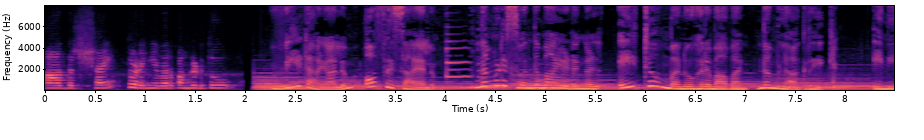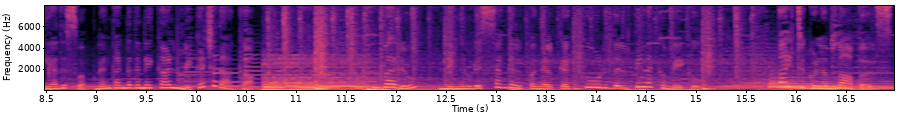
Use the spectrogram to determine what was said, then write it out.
ആദർശ് തുടങ്ങിയവർ പങ്കെടുത്തു. വീടായാലും ഓഫീസായാലും നമ്മുടെ സ്വന്തമായ ഇടങ്ങൾ ഏറ്റവും മനോഹരമാവാൻ നമ്മൾ ആഗ്രഹിക്കും. ഇനി അത് സ്വപ്നം കണ്ടതിനേക്കാൾ മികച്ചതാക്കാം. വരൂ നിങ്ങളുടെ സങ്കല്പങ്ങൾക്ക് കൂടുതൽ തിളക്കമേകൂ. പൈറ്റുകുളം മാബേഴ്സ്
